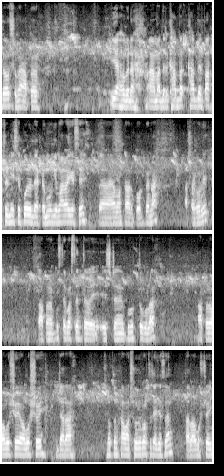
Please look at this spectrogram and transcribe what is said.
দেওয়ার সময় আপনার ইয়া হবে না, আমাদের খাবার খাদ্যের পাত্রের নিচে পড়ে একটা মুরগি মারা গেছে, তা এমনটা আর ঘটবে না, আশা করি। তো আপনারা বুঝতে পারছেন তো এই স্ট্যান্ডের গুরুত্বগুলা। আপনারা অবশ্যই অবশ্যই যারা নতুন খামার শুরু করতে চাইতেছেন, তারা অবশ্যই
